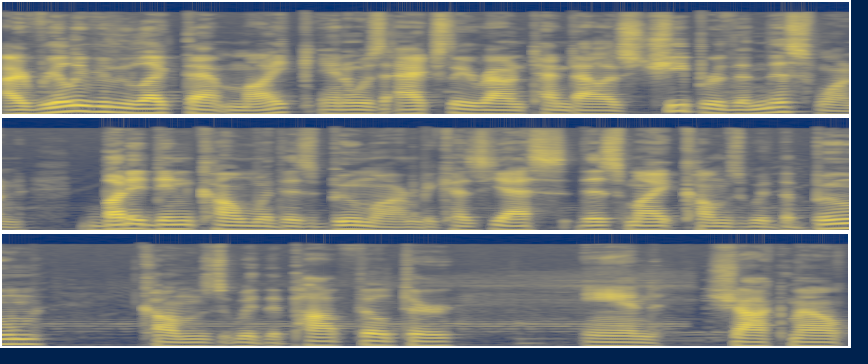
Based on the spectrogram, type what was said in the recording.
I really, really liked that mic, and it was actually around $10 cheaper than this one. But it didn't come with this boom arm because, yes, this mic comes with the boom, comes with the pop filter, and shock mount,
